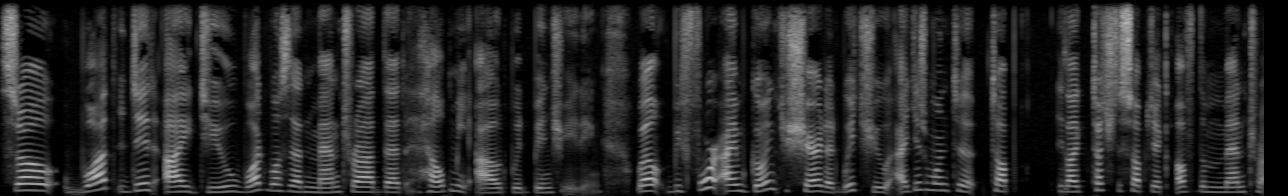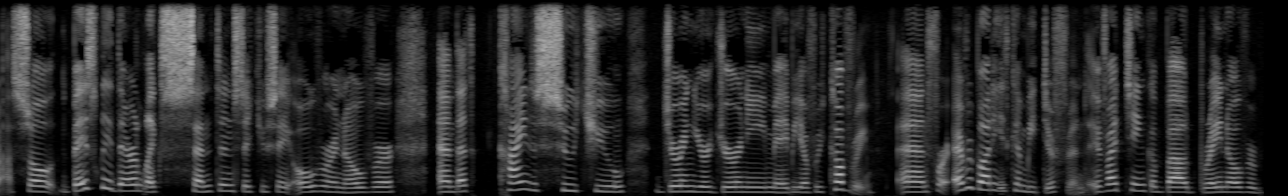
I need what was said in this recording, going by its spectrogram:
So, what did I do? What was that mantra that helped me out with binge eating? Well, before I'm going to share that with you, I just want to top like touch the subject of the mantra. So basically they're like sentence that you say over and over and that kind of suit you during your journey maybe of recovery. And for everybody, it can be different. If I think about Brain Over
